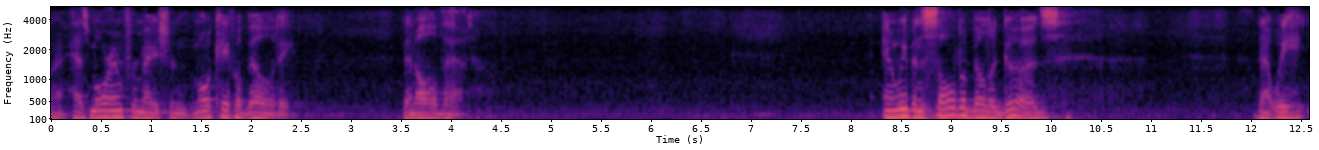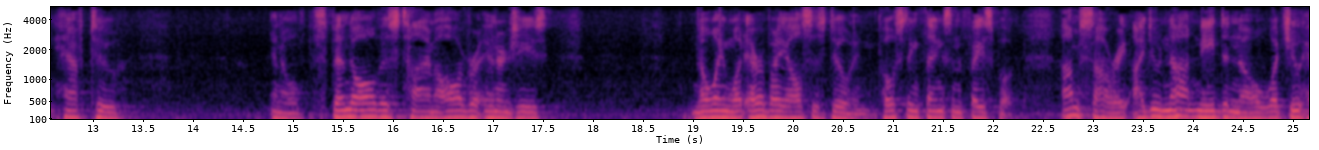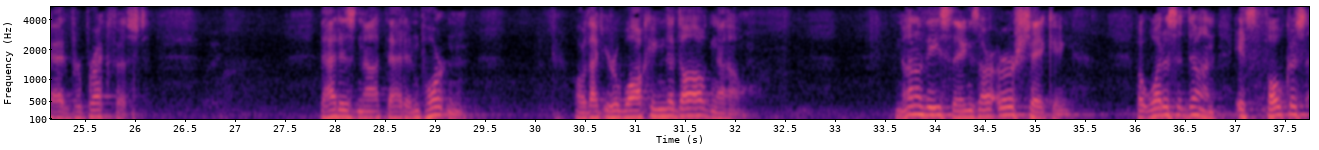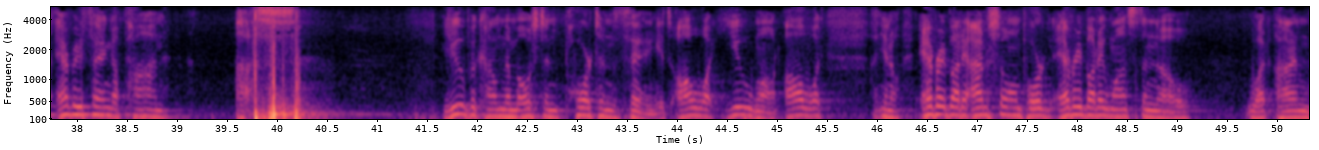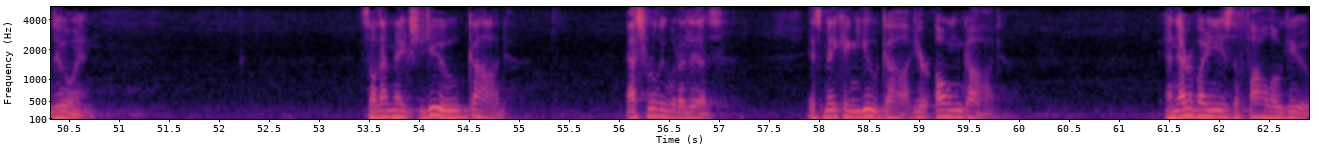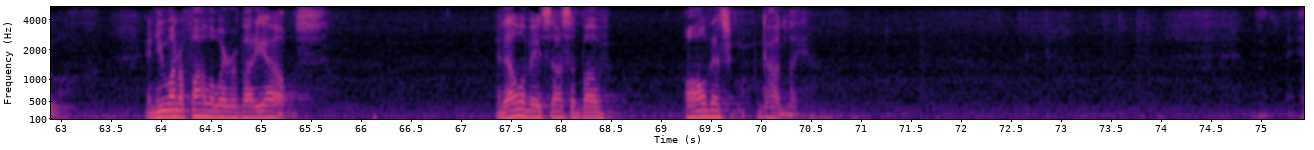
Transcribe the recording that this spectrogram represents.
Right, has more information, more capability than all that. And we've been sold a bill of goods that we have to, you know, spend all this time, all of our energies, knowing what everybody else is doing, posting things on Facebook. I'm sorry, I do not need to know what you had for breakfast. That is not that important. Or that you're walking the dog now. None of these things are earth shaking. But what has it done? It's focused everything upon us. You become the most important thing. It's all what you want, all what, you know, everybody, I'm so important, everybody wants to know what I'm doing. So that makes you God. That's really what it is. It's making you God, your own God. And everybody needs to follow you. And you want to follow everybody else. It elevates us above all that's godly.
